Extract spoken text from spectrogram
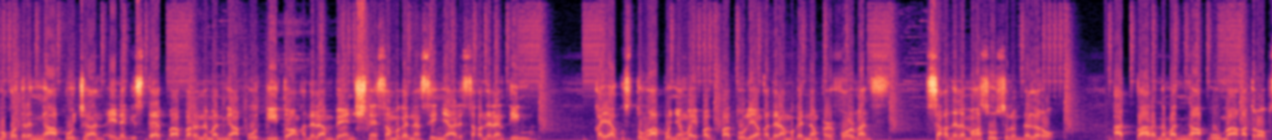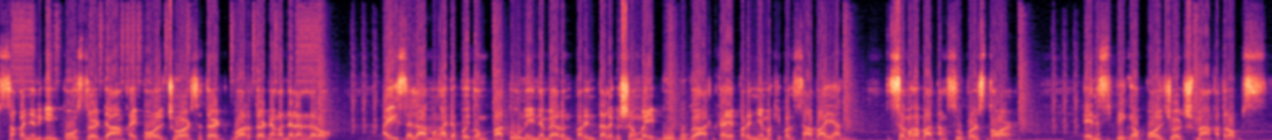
Bukod rin nga po dyan ay nag-step up para naman nga po dito ang kanilang bench na isang magandang senyales sa kanilang team. Kaya gusto nga po niyang maipagpatuloy ang kanilang magandang performance sa kanilang mga susunod na laro. At para naman nga po mga katrops sa kanya naging poster dunk kay Paul George sa third quarter ng kanilang laro, ay isa lamang nga daw po itong patunay na meron pa rin talaga siyang maibubuga at kaya pa rin niya makipagsabayan sa mga batang superstar. And speaking of Paul George mga katrops,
